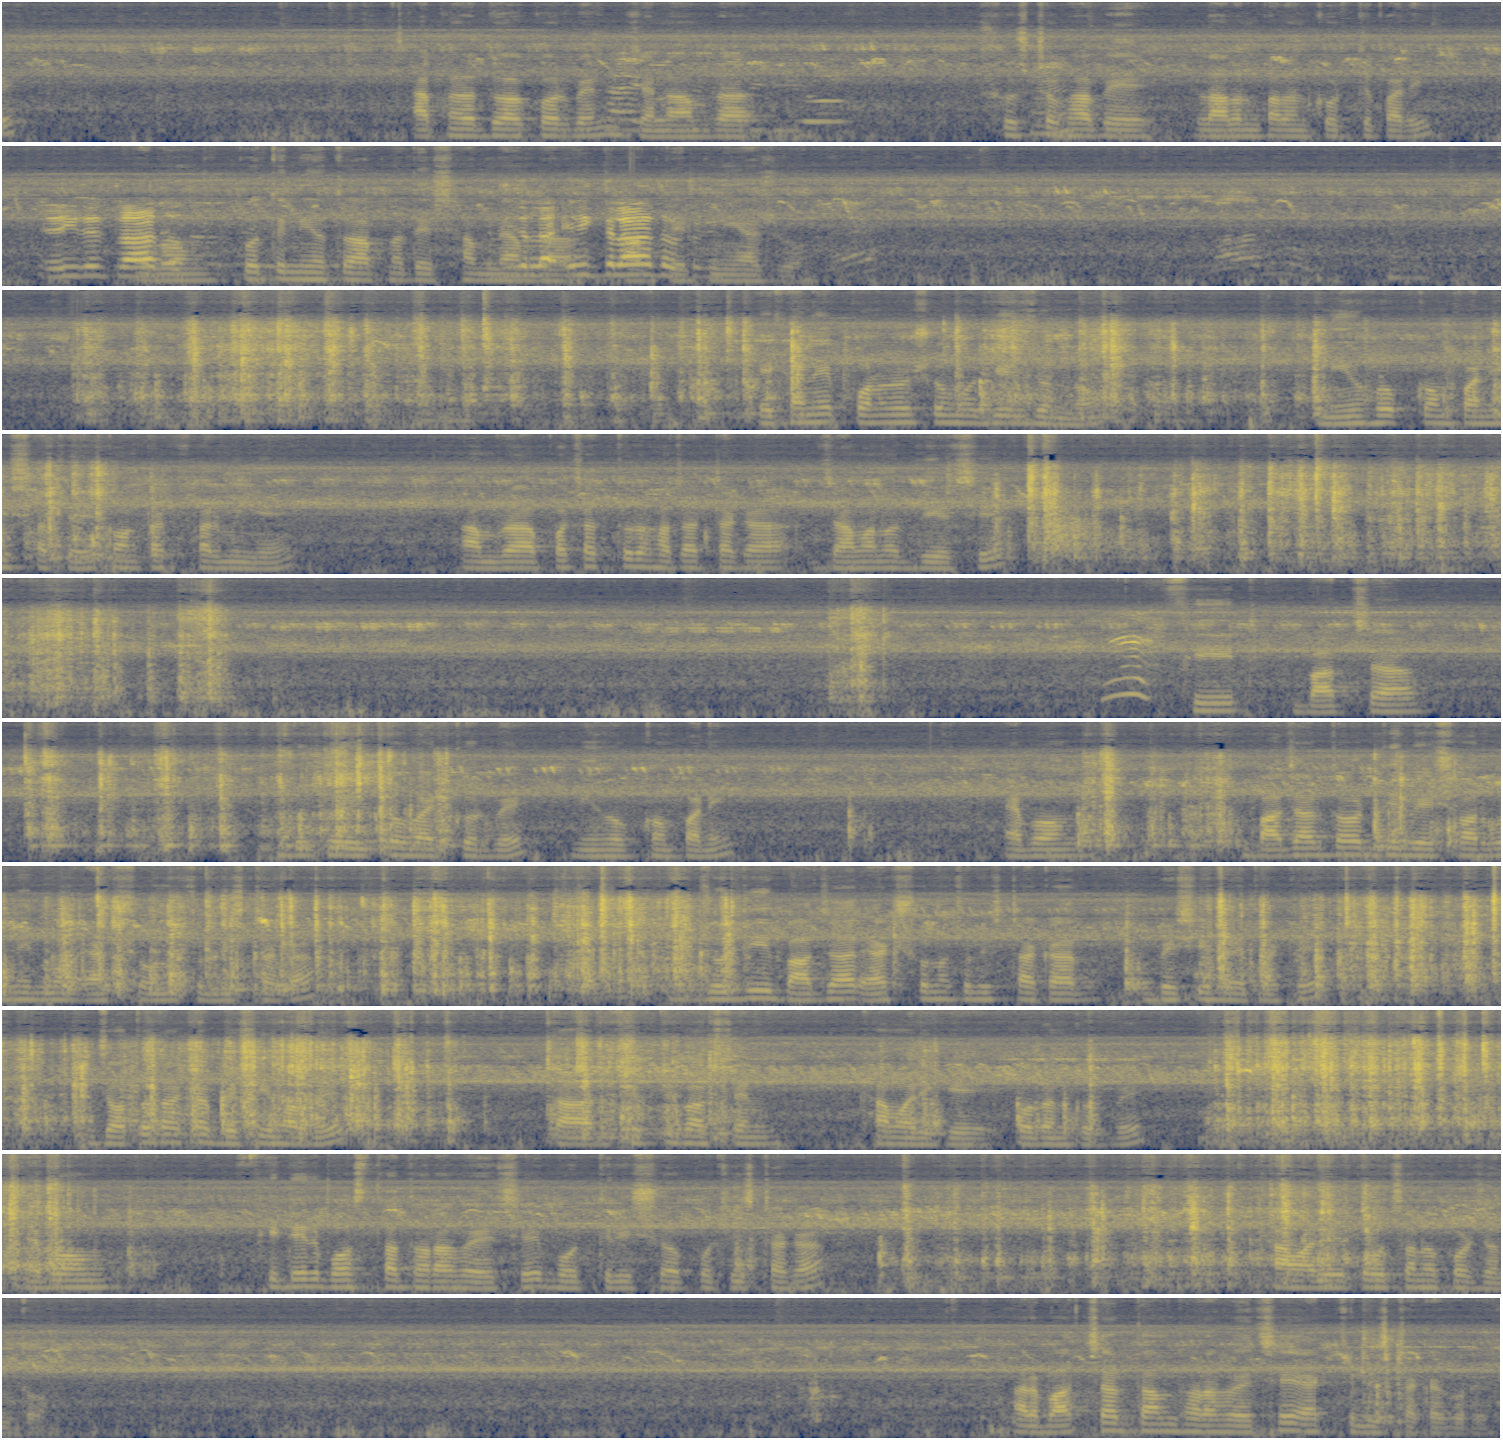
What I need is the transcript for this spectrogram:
আপনারা দোয়া করবেন যেন আমরা সুষ্ঠুভাবে লালন পালন করতে পারি এবং প্রতিনিয়ত আপনাদের সামনে আমরা। নিয়ে আসব এখানে পনেরোশো মুরগির জন্য নিউ হোপ কোম্পানির সাথে কন্ট্রাক্ট ফার্মিংয়ে আমরা পঁচাত্তর হাজার টাকা জামানত দিয়েছি ফিড বাচ্চা দুটোই প্রোভাইড করবে নিউ হোপ কোম্পানি এবং বাজার দর দেবে সর্বনিম্ন একশো উনচল্লিশ টাকা। যদি বাজার একশো উনচল্লিশ টাকার বেশি হয়ে থাকে, যত টাকা বেশি হবে, তার ফিফটি পার্সেন্ট খামারিকে প্রদান করবে এবং ফিডের বস্তা ধরা হয়েছে বত্রিশশো পঁচিশ টাকা। খামারে পৌঁছানো পর্যন্ত। আর বাচ্চার দাম ধরা হয়েছে একচল্লিশ টাকা করে।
